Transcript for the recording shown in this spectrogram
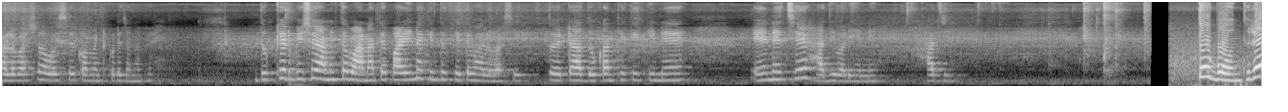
ভালোবাসো অবশ্যই কমেন্ট করে জানাবে। দুঃখের বিষয় আমি তো বানাতে পারি না কিন্তু খেতে ভালোবাসি। তো এটা দোকান থেকে কিনে এনেছে হাজি বাড়ি এনে। হাজি। তো বন্ধুরা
